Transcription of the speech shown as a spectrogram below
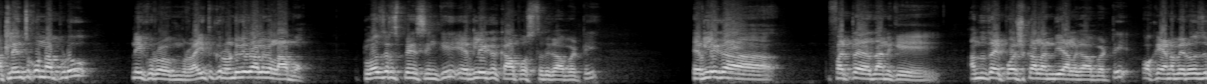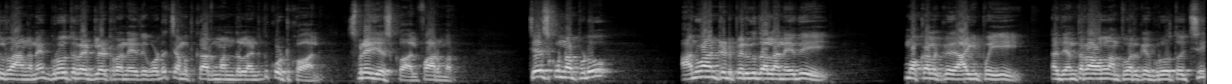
అట్లా ఎంచుకున్నప్పుడు నీకు రైతుకు రైతుకి రెండు విధాలుగా లాభం. క్లోజర్ స్పేసింగ్కి ఎర్లీగా కాపు వస్తుంది కాబట్టి ఎర్లీగా ఫర్ట దానికి అందుతాయి పోషకాలు అందియాలి కాబట్టి ఒక ఎనభై రోజులు రాగానే గ్రోత్ రెగ్యులేటర్ అనేది కూడా చమత్కార మందు లాంటిది కొట్టుకోవాలి. స్ప్రే చేసుకోవాలి ఫార్మర్. చేసుకున్నప్పుడు అన్వాంటెడ్ పెరుగుదల అనేది మొక్కలకు ఆగిపోయి అది ఎంత రావాలో అంతవరకే గ్రోత్ వచ్చి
